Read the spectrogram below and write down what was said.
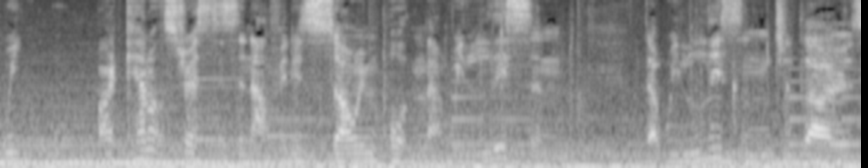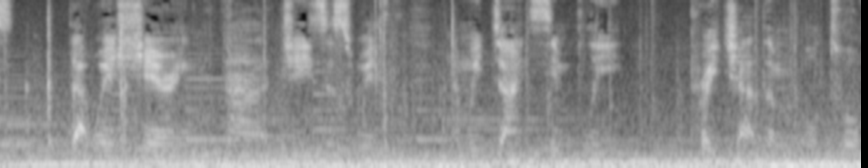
we, I cannot stress this enough. It is so important that we listen, that we listen to those that we're sharing uh, Jesus with, and we don't simply preach at them or talk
